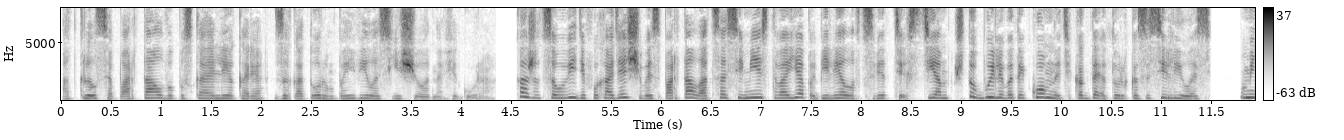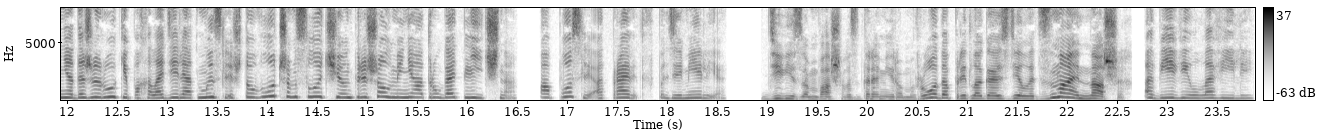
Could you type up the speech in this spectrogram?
Открылся портал, выпуская лекаря, за которым появилась еще одна фигура. Кажется, увидев выходящего из портала отца семейства, я побелела в цвет тех стен, что были в этой комнате, когда я только заселилась. У меня даже руки похолодели от мысли, что в лучшем случае он пришел меня отругать лично, а после отправит в подземелье. «Девизом вашего с Дарамиром рода предлагаю сделать «Знай наших», — объявил Лавилий.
